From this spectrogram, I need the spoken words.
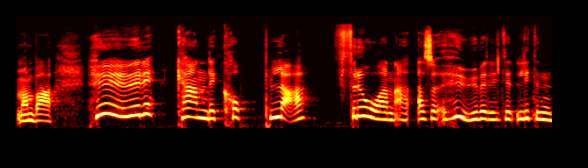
Man bara, hur kan det koppla från alltså huvudet, en liten, liten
